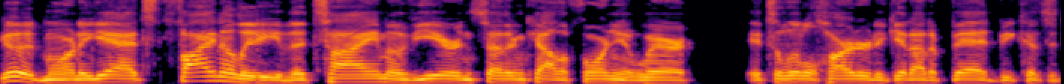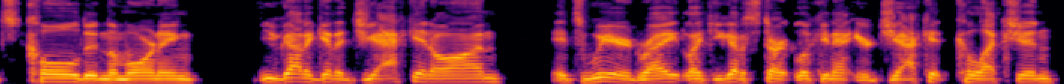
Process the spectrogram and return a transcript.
Good morning. Yeah, it's finally the time of year in Southern California where it's a little harder to get out of bed because it's cold in the morning. You got to get a jacket on it's weird, right? Like you got to start looking at your jacket collection.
